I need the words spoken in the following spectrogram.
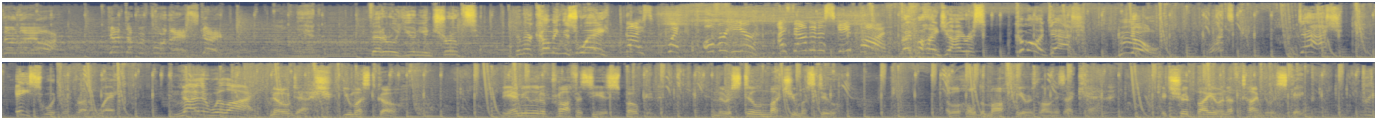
There they are! Get them before they escape! Oh Man, Federal Union troops, and they're coming this way! Guys, quick, over here! I found an escape pod! Right behind you, Iris! Come on, Dash! No! What? Dash! Ace wouldn't have run away. Neither will I. No, Dash. You must go. The Amulet of Prophecy is spoken, and there is still much you must do. I will hold them off here as long as I can. It should buy you enough time to escape. But,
